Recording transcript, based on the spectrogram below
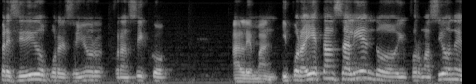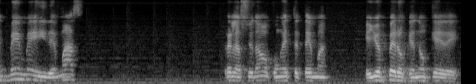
presidido por el señor Francisco Alemán. Y por ahí están saliendo informaciones, memes y demás relacionados con este tema que yo espero que no quede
